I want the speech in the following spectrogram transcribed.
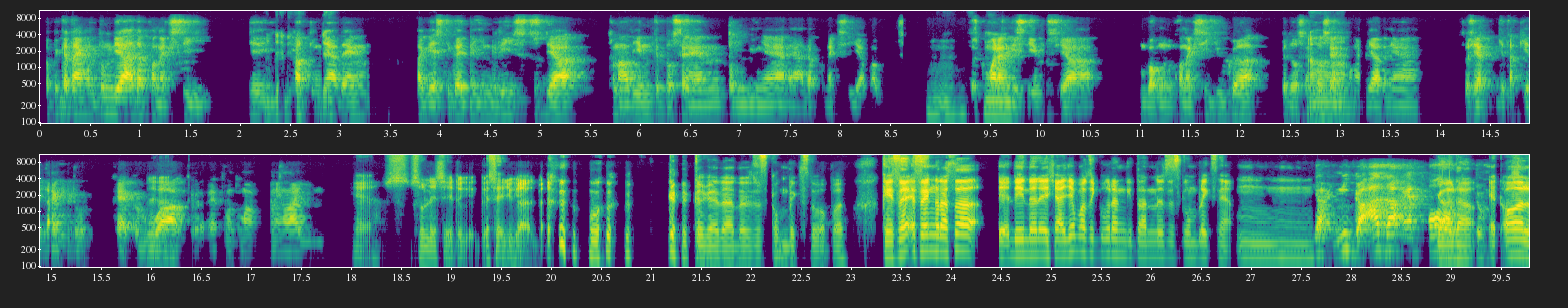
tapi kata yang untung dia ada koneksi jadi Jadi- cuttingnya ada yang lagi S3 di Inggris terus dia kenalin ke dosen pembimbingnya ya ada koneksi ya bagus Hmm. terus kemarin Hmm. di Sims ya membangun koneksi juga ke dosen-dosen Ah. pengajarnya terus ya kita kita gitu kayak ke gua ke teman-teman yang lain Ya, sulit sih itu. Saya juga kagak ada analisis kompleks tuh apa. Kayak saya saya ngerasa ya, di Indonesia aja masih kurang gitu analisis kompleksnya. Hmm. ya ini gak ada at all Gak ada gitu at all.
